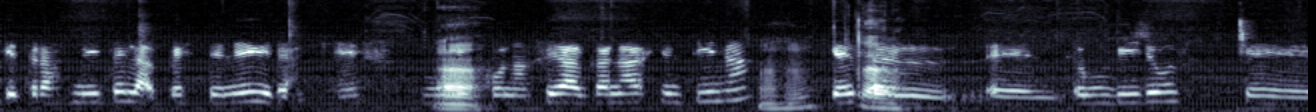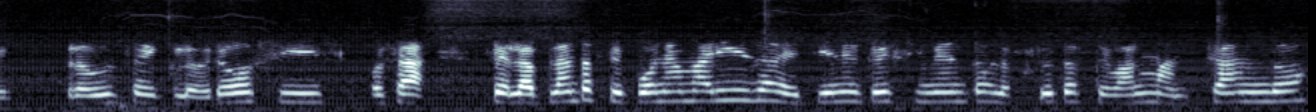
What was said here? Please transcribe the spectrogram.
que transmite la peste negra, que es muy ah. conocida acá en Argentina, uh -huh. que es claro. el, el, un virus que produce clorosis, o sea, se, la planta se pone amarilla, detiene el crecimiento, los frutos se van manchando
